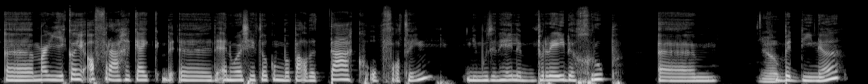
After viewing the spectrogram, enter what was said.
Eh, maar je kan je afvragen, kijk, de, eh, de NOS heeft ook een bepaalde taakopvatting. Die moet een hele brede groep ehm, Ja, bedienen.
